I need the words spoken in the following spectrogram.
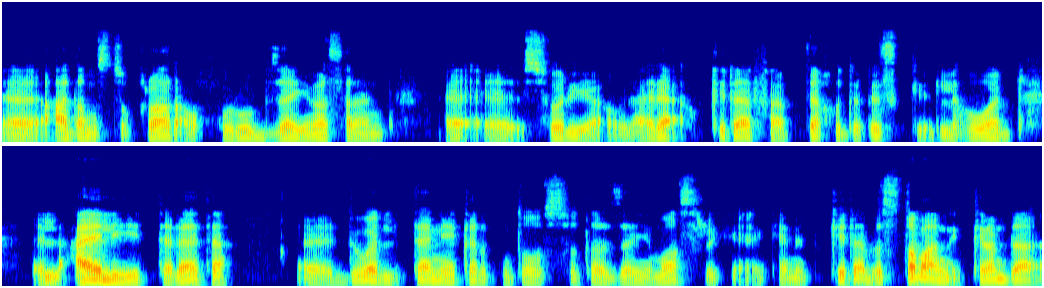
آه، عدم استقرار أو حروب زي مثلا آه، آه، سوريا أو العراق أو كده فبتاخد ال risk اللي هو العالي الثلاثه الدول التانية كانت متوسطة زي مصر كانت كده. بس طبعا الكلام ده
